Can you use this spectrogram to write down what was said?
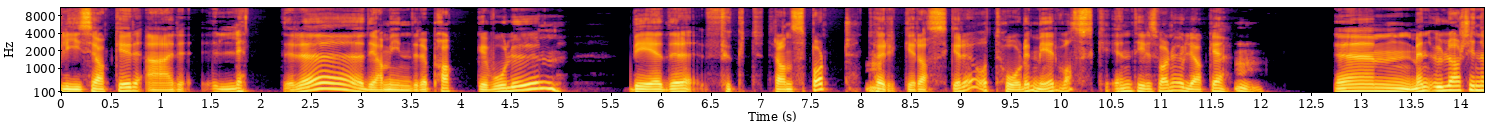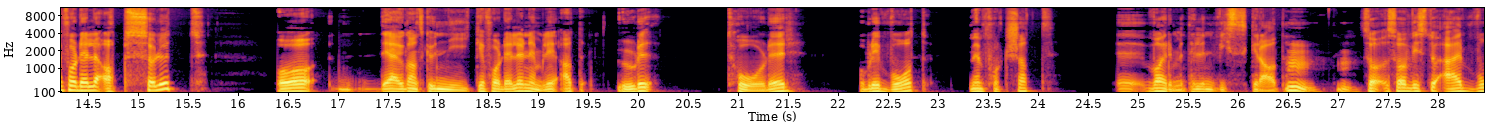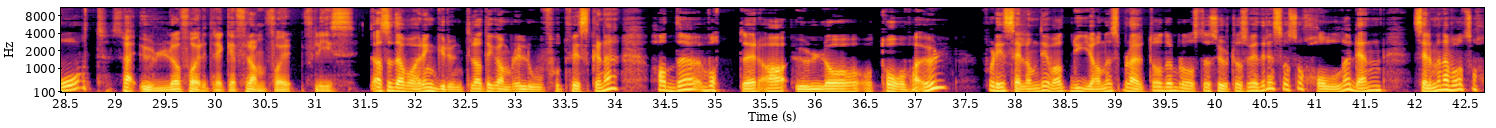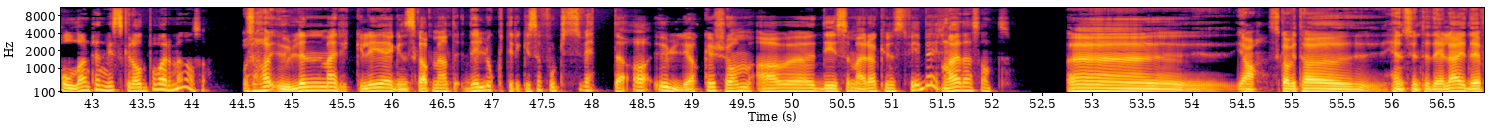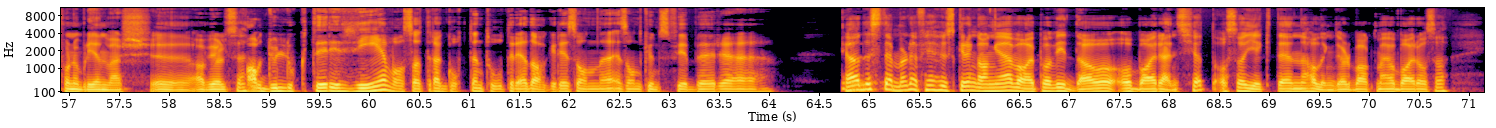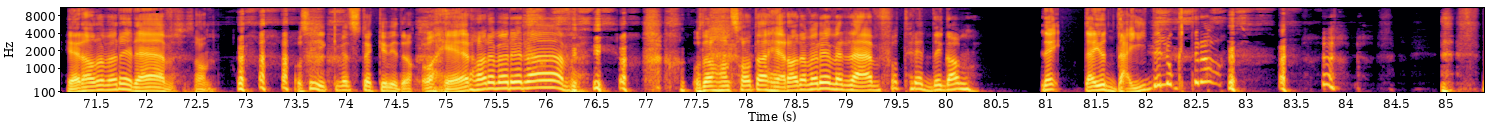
fleecejakker er lettere, de har mindre pakkevolum, bedre fukttransport, tørker raskere og tåler mer vask enn tilsvarende ulljakke. Mm. Eh, men ull har sine fordeler, absolutt, og det er jo ganske unike fordeler, nemlig at ull tåler å bli våt, men fortsatt eh, varme til en viss grad. Mm. Mm. Så, så hvis du er våt, så er ull å foretrekke framfor flis. Altså, det var en grunn til at de gamle lofotfiskerne hadde votter av ull og, og tova-ull, fordi selv om de var dyende blaute og det blåste surt og så videre, så, så holder den, selv om den er våt, så holder den til en viss grad på varmen, altså. Og så har ull en merkelig egenskap med at det lukter ikke så fort svette av ulljakker som av eh, de som er av kunstfiber. Nei, det er sant. Uh, ja, skal vi ta hensyn til det, Lei? Det får nå bli en vers eh, avgjørelse. Ja, du lukter rev, altså, etter å ha gått en to-tre dager i sånn, en sånn kunstfiber... Uh... Ja, det stemmer det, for jeg husker en gang jeg var på vidda og, og bar reinkjøtt, og så gikk det en hallingdøl bak meg og bar også. Her har det vært rev, sa han. Og så gikk vi et stykke videre, og her har det vært ræv! Og da han sa at her har det vært ræv for tredje gang. Nei, det er jo deg det lukter av!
